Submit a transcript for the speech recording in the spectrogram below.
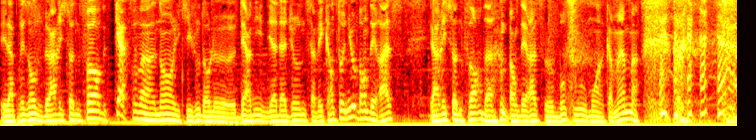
et la présence de Harrison Ford, 81 ans, et qui joue dans le dernier Indiana Jones avec Antonio Banderas. Et Harrison Ford, hein, Banderas beaucoup moins quand même.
